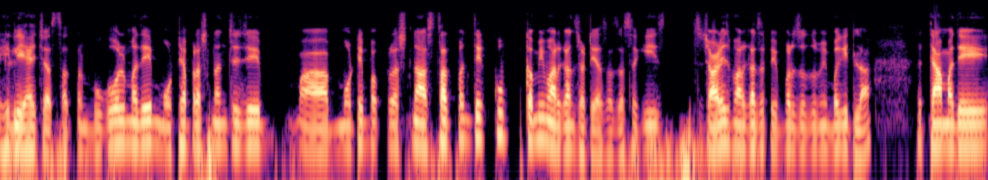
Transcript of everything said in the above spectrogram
हे लिहायचे असतात. पण भूगोलमध्ये मोठ्या प्रश्नांचे जे मोठे प- प्रश्न असतात पण ते खूप कमी मार्कांसाठी असतात. जसं की चाळीस मार्काचा पेपर जर तुम्ही बघितला तर त्यामध्ये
